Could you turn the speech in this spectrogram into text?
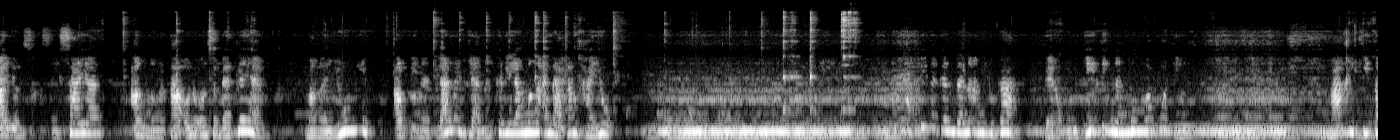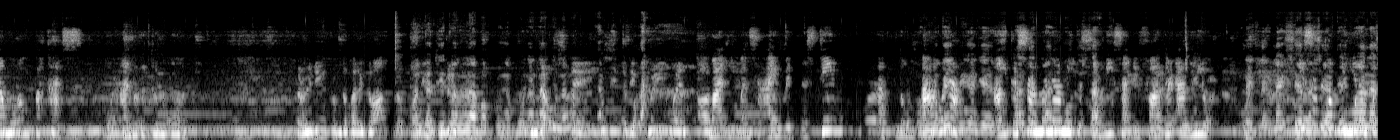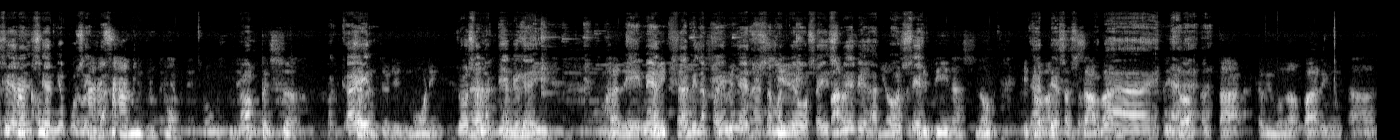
Ayon sa kasaysayan, ang mga tao noon sa Bethlehem, mga yungit ang pinaglalagyan ng kanilang mga alagang hayop. Pinaganda na ang lugar, pero kung titingnan mong mabuti, makikita mo ang bakas kung ano ito noon. A reading from the Holy Gospel according to Luke. Maliban sa eyewitness team, tatlong tao lang ang kasama namin sa misa ni Father Angelo Like, like, like, share na Isang share. Kayo mga pambihirang na-share, share nyo po sa para iba. sa aming grupo. No? Uh, Pagkain, 7.30 in the morning. Diyos ang uh, nagbibigay. Amen. Sabi ng Panginoon Yesus sa Mateo para 6, 9 sa at inyo sa 11. Pilipinas, no? Ito ang sabsaban, dito ang altar. Kami mga paring uh,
